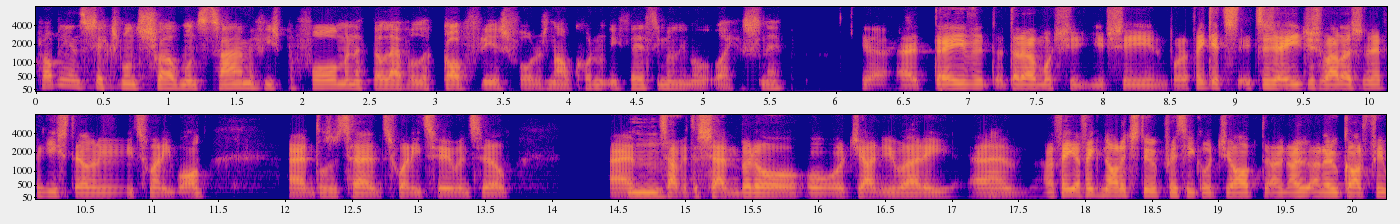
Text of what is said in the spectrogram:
probably in six months, 12 months' time, if he's performing at the level that Godfrey is for us now currently, 30 million will look like a snip. Yeah, uh, David, I don't know how much you, you've seen, but I think it's it's his age as well, isn't it? I think he's still only 21 and doesn't turn 22 until um, Mm. it's either December or, or January. Um, I think I think Norwich do a pretty good job. I know, I know Godfrey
